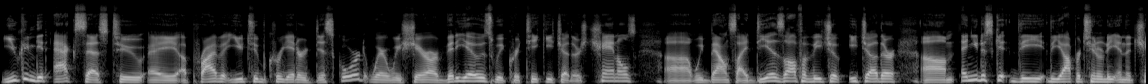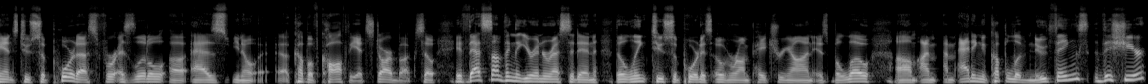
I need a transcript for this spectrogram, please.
you can get access access to a, a private YouTube creator Discord where we share our videos, we critique each other's channels, uh, we bounce ideas off of each of each other, um, and you just get the the opportunity and the chance to support us for as little uh, as you know a cup of coffee at Starbucks. So if that's something that you're interested in, the link to support us over on Patreon is below. Um, I'm I'm adding a couple of new things this year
